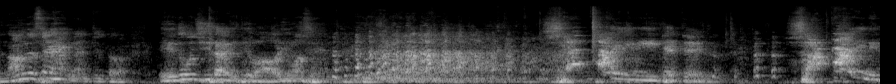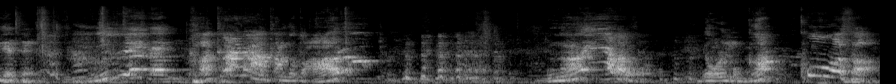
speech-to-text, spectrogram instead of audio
でなんでせえへんねんって言ったら江戸時代ではありません。社会に出て社会に出て筆で書かなあかんことある？ないやろ。いや俺も学校はさ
